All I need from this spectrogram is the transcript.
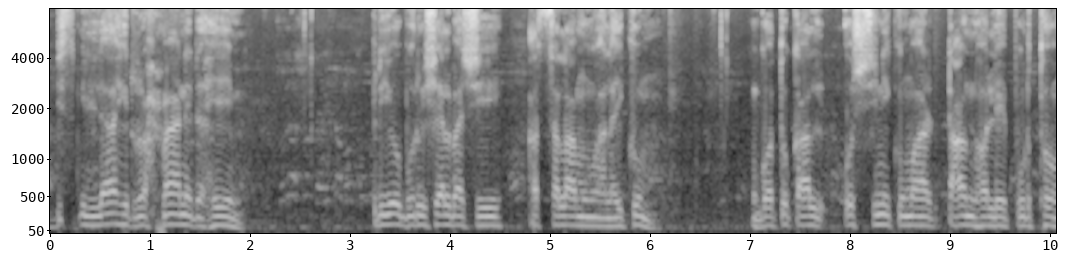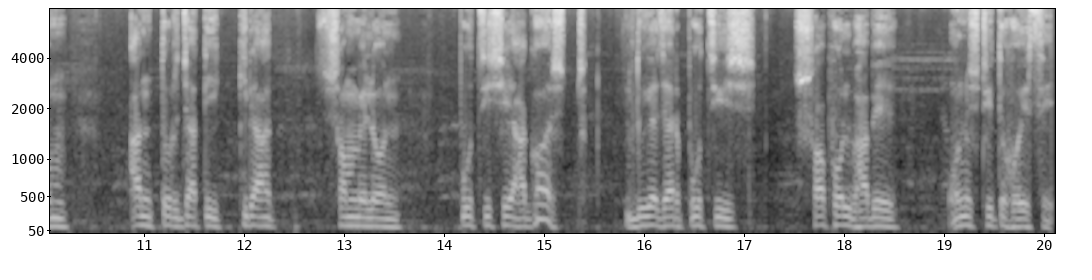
বিসমিল্লাহির রহমান রহিম। প্রিয় বরিশালবাসী, আসসালামু আলাইকুম। গতকাল অশ্বিনী কুমার টাউন হলে প্রথম আন্তর্জাতিক ক্রীড়া সম্মেলন পঁচিশে আগস্ট দুই হাজার পঁচিশ সফলভাবে অনুষ্ঠিত হয়েছে।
